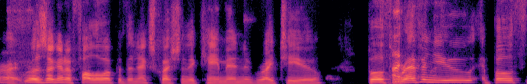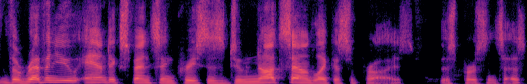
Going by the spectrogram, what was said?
All right, Rose, I'm going to follow up with the next question that came in right to you. Both I- revenue, both the revenue and expense increases do not sound like a surprise, this person says.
